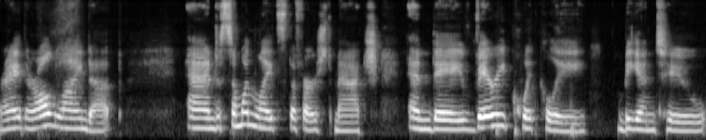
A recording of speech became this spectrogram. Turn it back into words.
right? They're all lined up, and someone lights the first match, and they very quickly begin to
